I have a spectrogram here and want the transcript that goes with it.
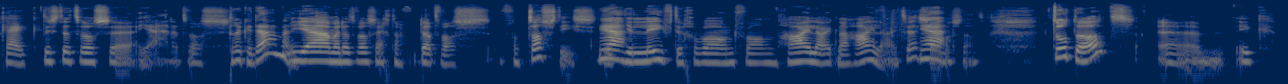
Kijk. Dus dat was, uh, ja, dat was... Drukke dame. Ja, maar dat was echt, een, dat was fantastisch. Ja. je leefde gewoon van highlight naar highlight, hè. Zo was dat. Totdat um, ik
